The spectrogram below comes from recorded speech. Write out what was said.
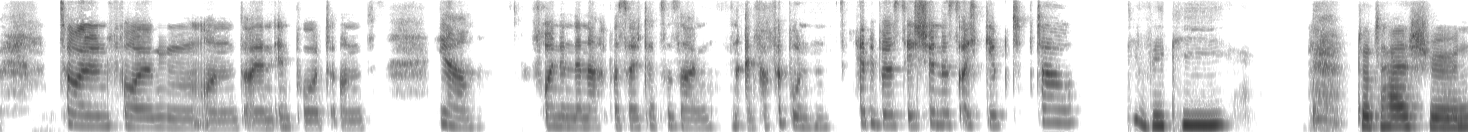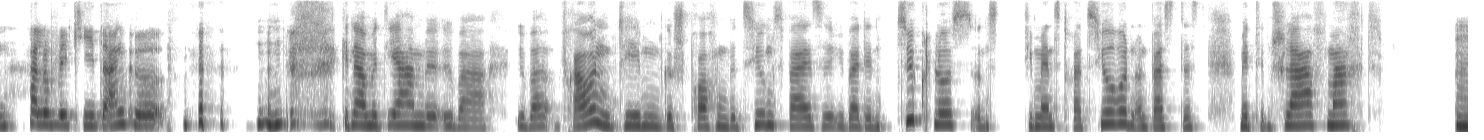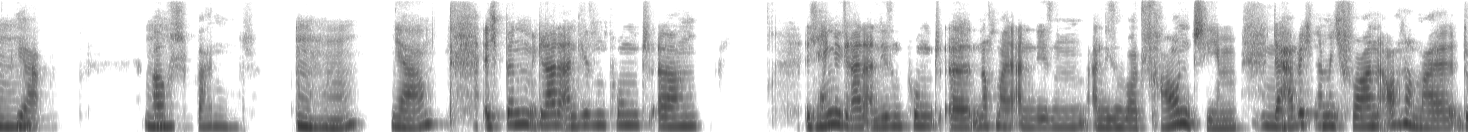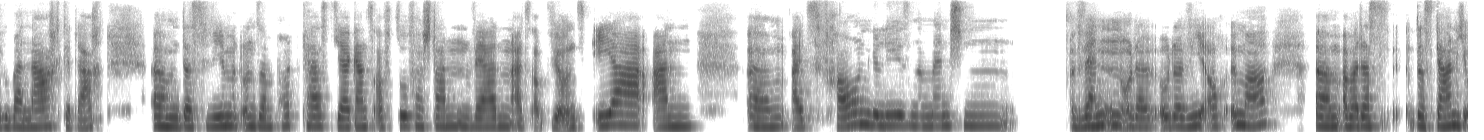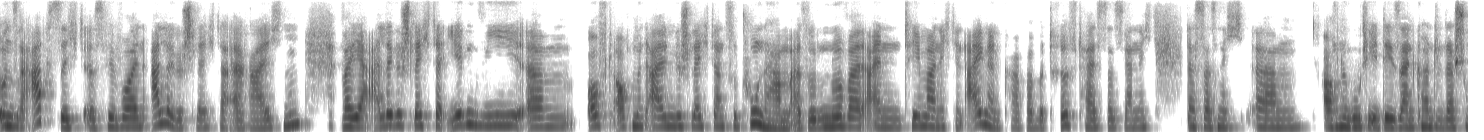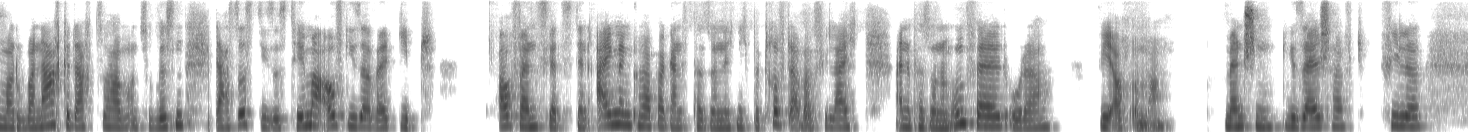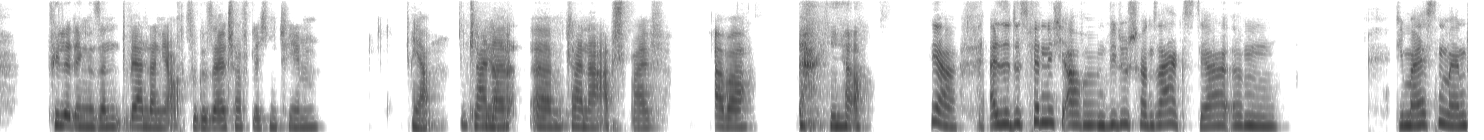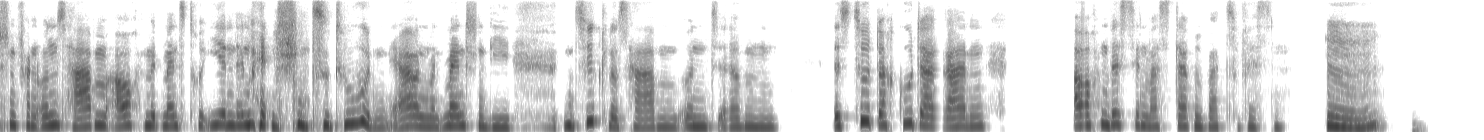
tollen Folgen und euren Input und ja, Freundin der Nacht, was soll ich dazu sagen? Einfach verbunden. Happy Birthday, schön, dass es euch gibt. Ciao. Die Vicky. Total schön. Hallo Vicky, danke. genau, mit dir haben wir über, über Frauenthemen gesprochen, beziehungsweise über den Zyklus und die Menstruation und was das mit dem Schlaf macht. Mhm. Ja, mhm. auch spannend. Mhm. Ja, ich bin gerade an diesem Punkt, ähm, ich hänge gerade an diesem Punkt äh, nochmal an diesem, an diesem Wort Frauenthemen. Mhm. Da habe ich nämlich vorhin auch nochmal drüber nachgedacht, ähm, dass wir mit unserem Podcast ja ganz oft so verstanden werden, als ob wir uns eher an ähm, als Frauen gelesene Menschen wenden oder, oder wie auch immer. Ähm, aber dass das gar nicht unsere Absicht ist. Wir wollen alle Geschlechter erreichen, weil ja alle Geschlechter irgendwie ähm, oft auch mit allen Geschlechtern zu tun haben. Also nur weil ein Thema nicht den eigenen Körper betrifft, heißt das ja nicht, dass das nicht ähm, auch eine gute Idee sein könnte, da schon mal drüber nachgedacht zu haben und zu wissen, dass es dieses Thema auf dieser Welt gibt auch wenn es jetzt den eigenen Körper ganz persönlich nicht betrifft, aber vielleicht eine Person im Umfeld oder wie auch immer. Menschen, die Gesellschaft, viele, viele Dinge sind, werden dann ja auch zu gesellschaftlichen Themen. Ja, ein kleiner, ja. Ähm, kleiner Abschweif. Aber ja. Ja, also das finde ich auch, und wie du schon sagst, ja, ähm, die meisten Menschen von uns haben auch mit menstruierenden Menschen zu tun, ja, und mit Menschen, die einen Zyklus haben. Und ähm, es tut doch gut daran, auch ein bisschen was darüber zu wissen. Mhm.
